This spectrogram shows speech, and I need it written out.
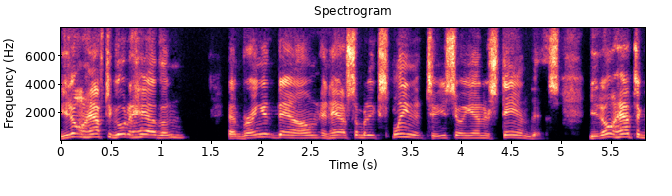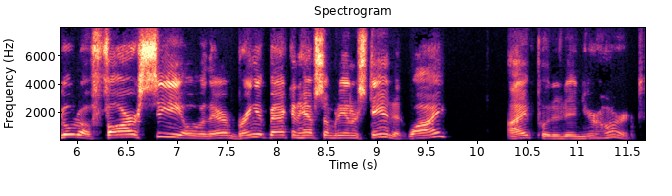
You don't have to go to heaven and bring it down and have somebody explain it to you so you understand this. You don't have to go to a far sea over there and bring it back and have somebody understand it. Why? I put it in your heart.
